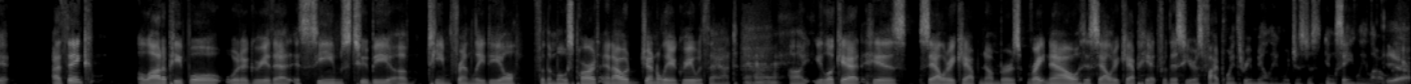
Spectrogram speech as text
it, I think a lot of people would agree that it seems to be a team friendly deal for the most part, and I would generally agree with that. Mm-hmm. Uh, you look at his salary cap numbers right now. His salary cap hit for this year is 5.3 million, which is just insanely low. Yeah.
